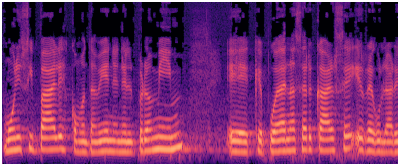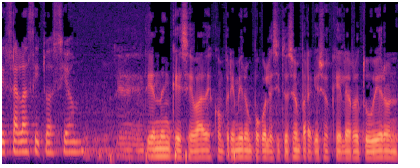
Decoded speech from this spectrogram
municipales, como también en el PROMIM, eh, que puedan acercarse y regularizar la situación. ¿Ustedes entienden que se va a descomprimir un poco la situación para aquellos que le retuvieron,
